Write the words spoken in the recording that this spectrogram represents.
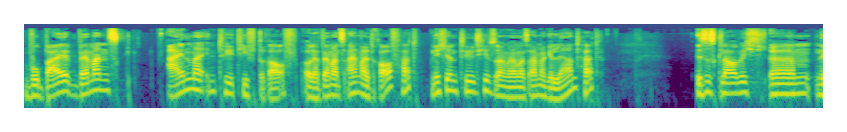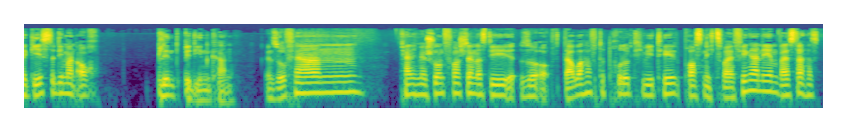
Wobei, wenn man es einmal intuitiv drauf, oder wenn man es einmal drauf hat, nicht intuitiv, sondern wenn man es einmal gelernt hat, ist es, glaube ich, ähm, eine Geste, die man auch blind bedienen kann. Insofern kann ich mir schon vorstellen, dass die so auf dauerhafte Produktivität, brauchst nicht zwei Finger nehmen, weißt du, hast,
